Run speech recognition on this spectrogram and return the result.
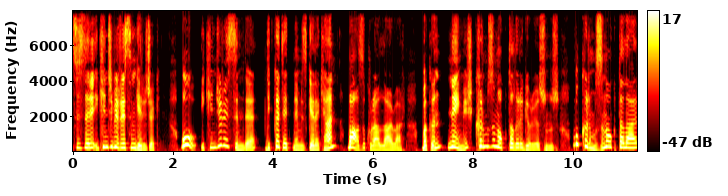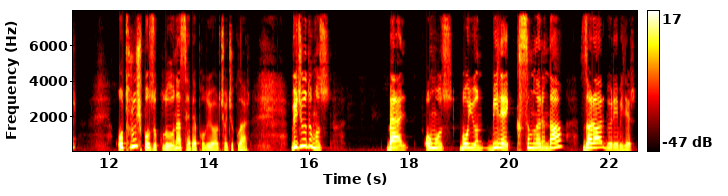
sizlere ikinci bir resim gelecek. Bu ikinci resimde dikkat etmemiz gereken bazı kurallar var. Bakın neymiş? Kırmızı noktaları görüyorsunuz. Bu kırmızı noktalar oturuş bozukluğuna sebep oluyor çocuklar. Vücudumuz bel, omuz, boyun, bilek kısımlarında zarar görebilir.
